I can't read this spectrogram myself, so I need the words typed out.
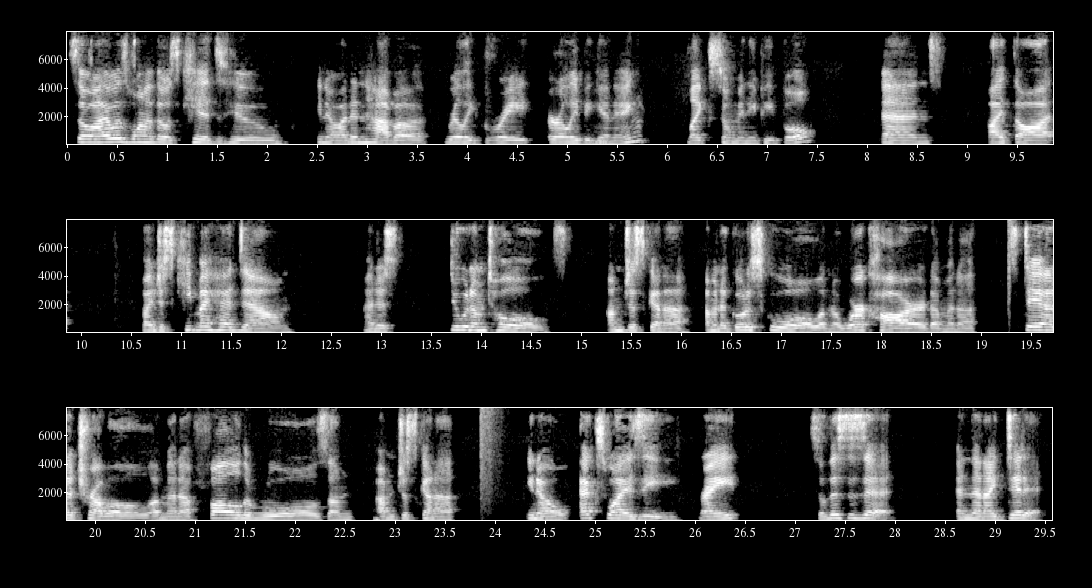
So I was one of those kids who, you know, I didn't have a really great early mm-hmm. beginning, mm-hmm. Like so many people. And I thought, if I just keep my head down, I just do what I'm told. I'm just gonna, I'm gonna go to school. I'm gonna work hard. I'm gonna stay out of trouble. I'm gonna follow the rules. I'm, I'm just gonna, you know, X, Y, Z, right? So this is it. And then I did it.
